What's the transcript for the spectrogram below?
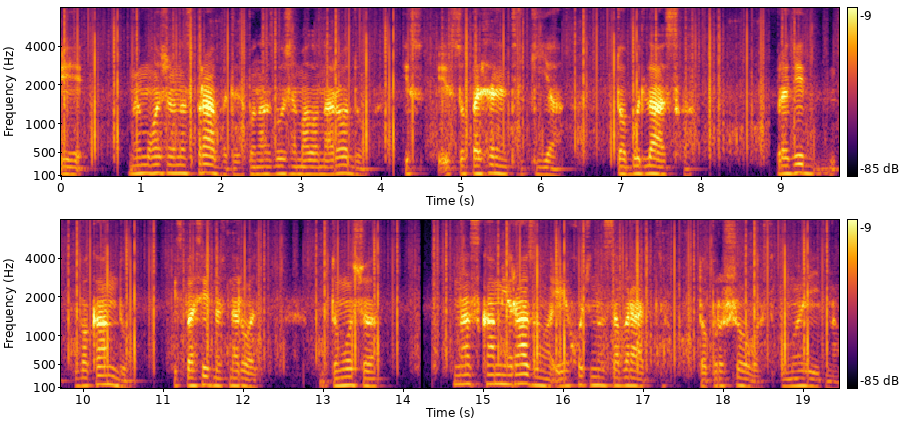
І ми можемо не справитись, бо нас дуже мало народу. І, с- і суперсильний тільки я. То будь ласка, прийдіть в Ваканду і спасіть наш народ. Тому що нас камінь разума і хоче нас забрати. То прошу вас, поможіть нам.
